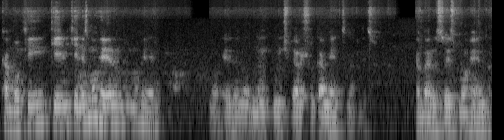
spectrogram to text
acabou que, que, que eles morreram, né? morreram. Morreram, não, não, não tiveram julgamento, né? Eles acabaram os dois morrendo.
